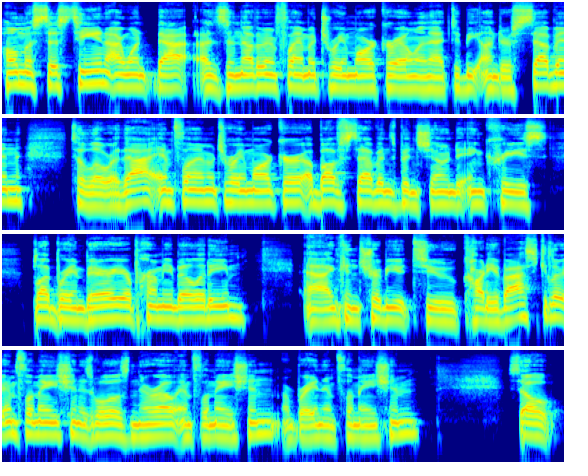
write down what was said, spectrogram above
Homocysteine, I want that as another inflammatory marker. I want that to be under seven to lower that inflammatory marker. Above seven has been shown to increase blood brain barrier permeability and contribute to cardiovascular inflammation as well as neuroinflammation or brain inflammation. So,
